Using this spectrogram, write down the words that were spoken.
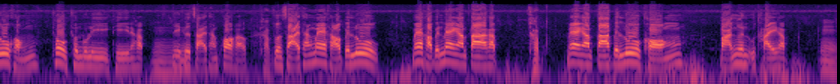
ลูกของโชคชนบุรีอีกทีนะครับมนี่คือสายทางพ่อเขา ครับ ส่วนสายทางแม่เขาเป็นลูก แม่เขาเป็นแม่งามตาครับ ครับ แม่งามตาเป็นลูกของป๋าเงินอุทัยครับ อืม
